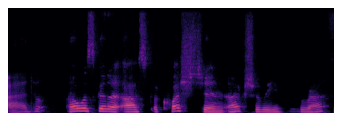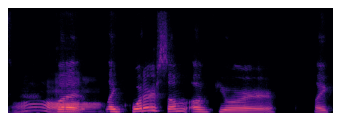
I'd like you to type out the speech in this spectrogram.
add? I was gonna ask a question actually, Raf. Oh. But like, what are some of your like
